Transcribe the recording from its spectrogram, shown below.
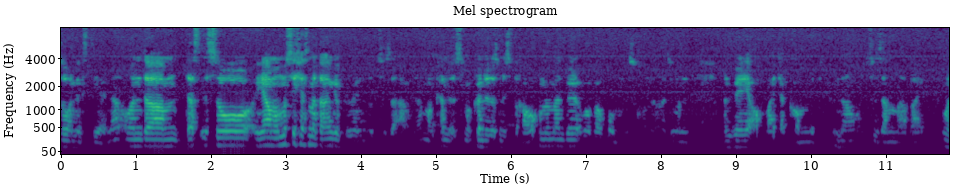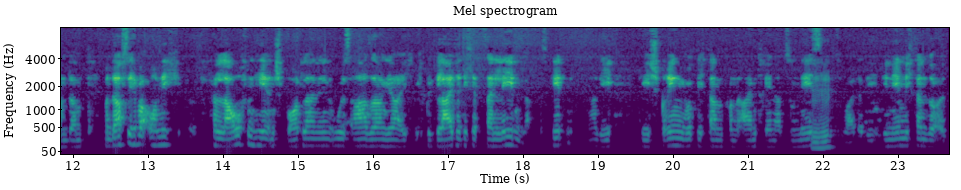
so in den Stil. Ne? Und ähm, das ist so, ja, man muss sich erstmal daran gewöhnen, sozusagen. Ne? Man kann das, man könnte das missbrauchen, wenn man will, aber warum? So, ne? Also man, man will ja auch weiterkommen mit ne? und zusammenarbeiten. Und ähm, man darf sich aber auch nicht verlaufen hier in Sportlern in den USA, sagen, ja, ich, ich begleite dich jetzt dein Leben lang. Das geht nicht. Ne? Die, die springen wirklich dann von einem Trainer zum nächsten mhm. und so weiter. Die, die nehmen dich dann so als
